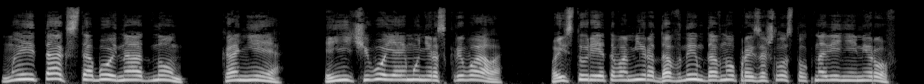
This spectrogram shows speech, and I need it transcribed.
«Мы и так с тобой на одном коне, и ничего я ему не раскрывала. По истории этого мира давным-давно произошло столкновение миров,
